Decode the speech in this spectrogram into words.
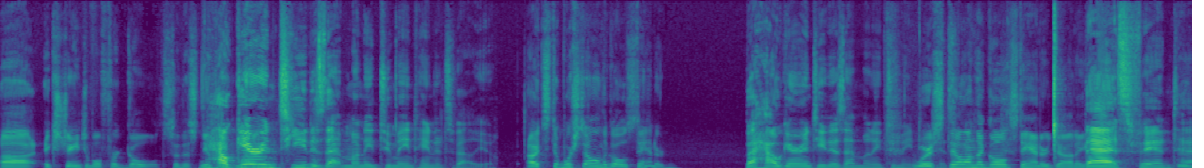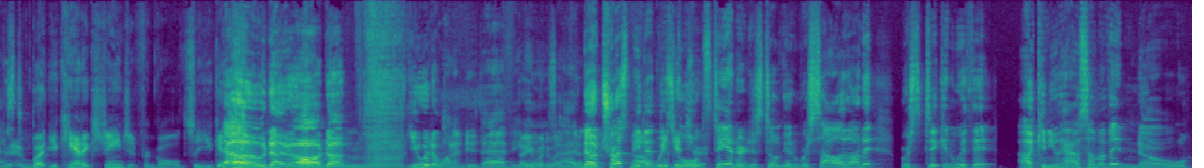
uh, exchangeable for gold. So this new How paper money- guaranteed is that money to maintain its value? Uh, it's still, we're still on the gold standard. But how guaranteed is that money to me? We're still on the gold standard, Johnny. That's fantastic. but you can't exchange it for gold. So you get No, no, oh no! You wouldn't want to do that. Because, you wouldn't wanna do uh, that. No, trust me Uh, that this gold your- standard is still good. We're solid on it. We're sticking with it. Uh, can you have some of it? No,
